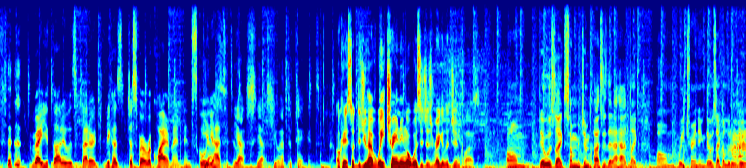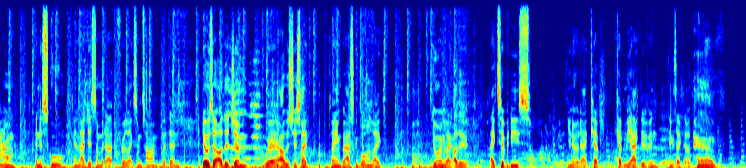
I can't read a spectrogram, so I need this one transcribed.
Right, you thought it was better because just for a requirement in school, you had to do it. Yes, yes, you had to take it. Okay, so did you have weight training or was it just regular gym class? Um, there was like some gym classes that I had like um, weight training. There was like a little weight room in the school, and I did some of that for like some time. But then there was a other gym where I was just like playing basketball and like doing like other activities, you know, that kept kept me active and things like that. have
